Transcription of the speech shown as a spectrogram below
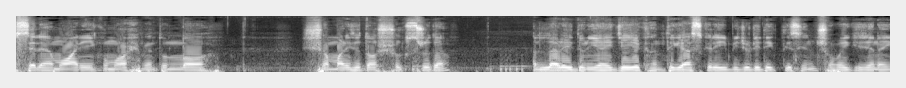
আসসালামু আলাইকুম রহমতুল্লাহ। সম্মানিত দর্শক, শ্রোতা, আল্লাহর এই দুনিয়ায় যে এখান থেকে আজকের এই ভিডিওটি দেখতেছেন, সবাইকে জানাই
